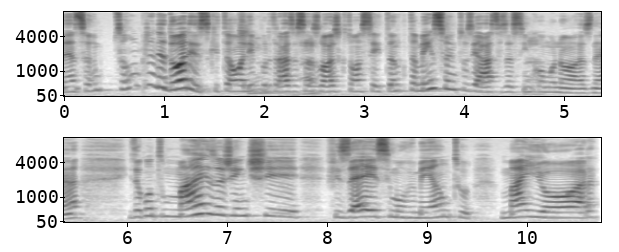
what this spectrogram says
né? são, são empreendedores que estão ali por trás dessas é. lojas, que estão aceitando, que também são entusiastas, assim é. como nós, né? Então, quanto mais a gente fizer esse movimento, maior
